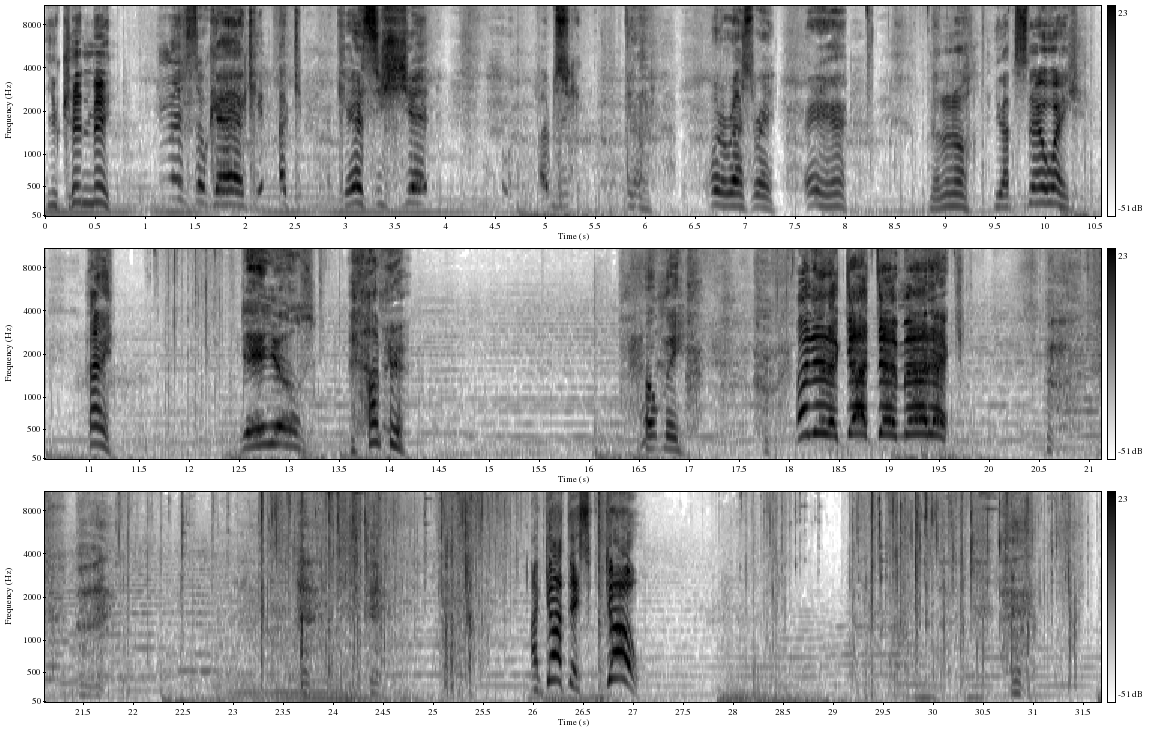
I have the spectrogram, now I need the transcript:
You kidding me? It's okay. I can't, I I can't see shit. I'm just. Put a rest right, right here. No, no, no. You have to stay awake. Hey, Daniels, I'm here. help me. I need a goddamn medic! I got this! Go!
